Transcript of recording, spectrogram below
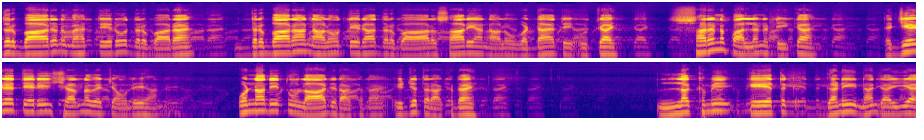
ਦਰਬਾਰਨ ਮਹਿ ਤੇਰੋ ਦਰਬਾਰਾ ਦਰਬਾਰਾਂ ਨਾਲੋਂ ਤੇਰਾ ਦਰਬਾਰ ਸਾਰਿਆਂ ਨਾਲੋਂ ਵੱਡਾ ਤੇ ਉੱਚਾ ਏ। ਸਰਨ ਪਾਲਨ ਟੀਕਾ ਤੇ ਜਿਹੜੇ ਤੇਰੀ ਸ਼ਰਨ ਵਿੱਚ ਆਉਂਦੇ ਹਨ, ਉਹਨਾਂ ਦੀ ਤੂੰ ਲਾਜ ਰੱਖਦਾ ਹੈ, ਇੱਜ਼ਤ ਰੱਖਦਾ ਹੈ। ਲਖਮੀ ਕੇਤਕ ਗਣੀ ਨਾ ਜਾਈਐ,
